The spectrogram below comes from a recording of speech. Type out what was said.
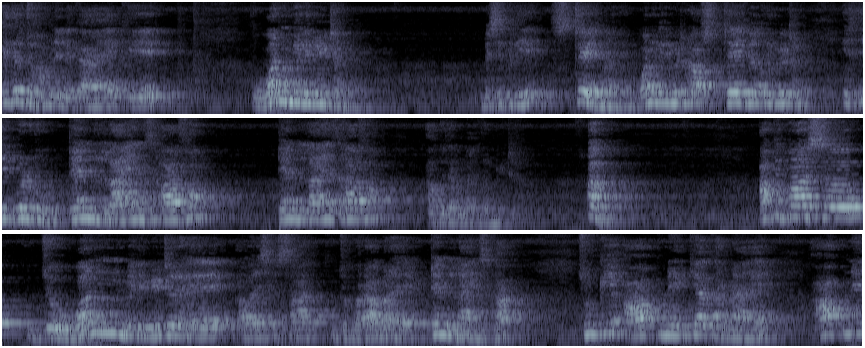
इधर जो हमने लिखा है कि वन मिलीमीटर बेसिकली स्टेज में one millimetre of stage micrometer is equal to ten lines of ten lines of ocular micrometer अब, आपके पास जो वन मिलीमीटर है और इसके साथ जो बराबर है टेन लाइन्स का, चूँकि आपने क्या करना है, आपने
